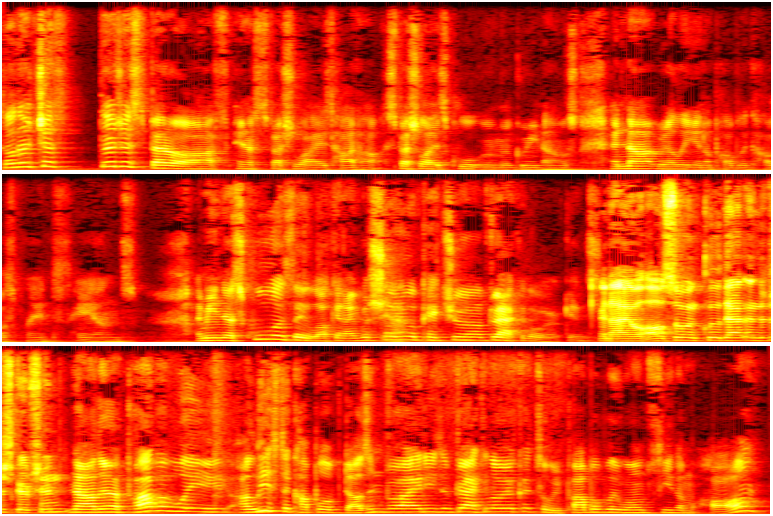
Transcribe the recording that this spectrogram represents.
So they're just they're just better off in a specialized hot house, specialized cool room or greenhouse, and not really in a public houseplant's hands. I mean, as cool as they look, and I will show Yeah. you a picture of Dracula orchids. And I will also include that in the description. Now there are probably at least a couple of dozen varieties of Dracula orchids, so we probably won't see them all.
